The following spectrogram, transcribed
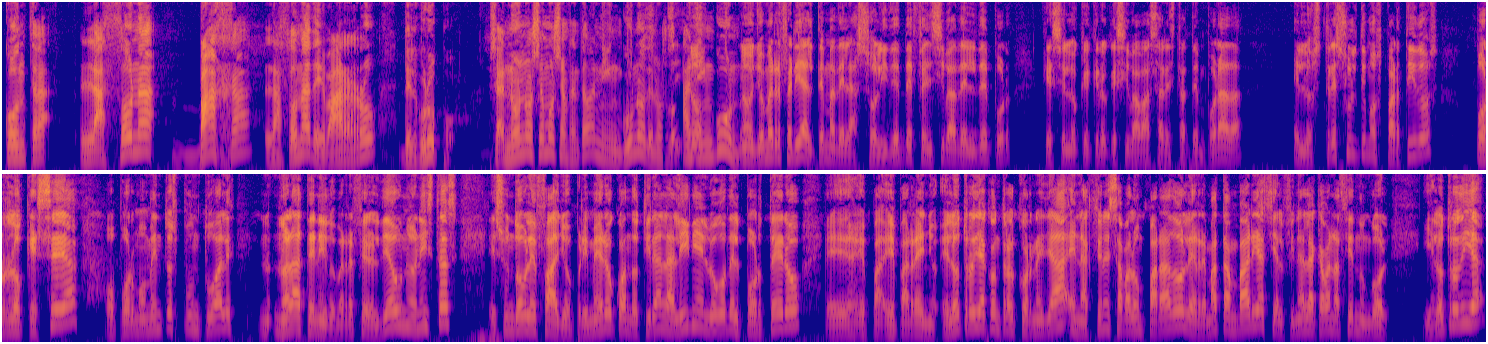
contra la zona baja, la zona de barro del grupo. O sea, no nos hemos enfrentado a ninguno de los dos, Sí, a no, ninguno. No, yo me refería al tema de la solidez defensiva del Depor, que es en lo que creo que se iba a basar esta temporada. En los tres últimos partidos, por lo que sea o por momentos puntuales, no, no la ha tenido. Me refiero, el día de Unionistas es un doble fallo. Primero cuando tiran la línea y luego del portero eh, eh, eh, Parreño. El otro día contra el Cornellá, en acciones a balón parado, le rematan varias y al final le acaban haciendo un gol. Y el otro día,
